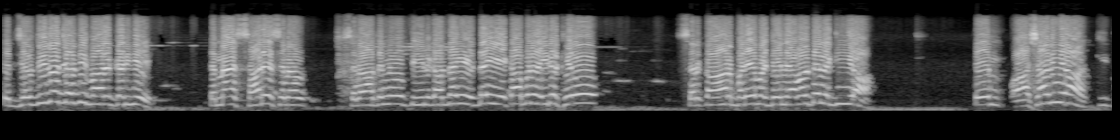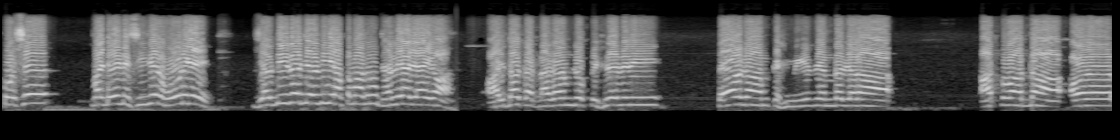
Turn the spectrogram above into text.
ਤੇ ਜਲਦੀ ਤੋਂ ਜਲਦੀ ਫਾਰਗ ਕਰੀਏ। ਤੇ ਮੈਂ ਸਾਰੇ ਸਨਾਤਨ ਨੂੰ ਅਪੀਲ ਕਰਦਾ ਕਿ ਇਦਾਂ ਹੀ ਏਕਾ ਬਣਾਈ ਰੱਖਿਓ। ਸਰਕਾਰ ਬੜੇ ਵੱਡੇ ਲੈਵਲ ਤੇ ਲੱਗੀ ਆ। ਤੇ ਆਸ਼ਾ ਵੀ ਆ ਕਿ ਕੁਝ ਵੱਡੇ ਡਿਸੀਜਨ ਹੋਣਗੇ। ਜਲਦੀ ਤੋਂ ਜਲਦੀ ਅੱਤਵਾਦ ਨੂੰ ਠੱਲਿਆ ਜਾਏਗਾ। ਅੱਜ ਦਾ ਘਟਨਾਕ੍ਰਮ ਜੋ ਪਿਛਲੇ ਦਿਨੀ ਪਹਿਲਗਾਮ ਕਸ਼ਮੀਰ ਦੇ ਅੰਦਰ ਜਿਹੜਾ ਅੱਤਵਾਦ ਦਾ ਔਰ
